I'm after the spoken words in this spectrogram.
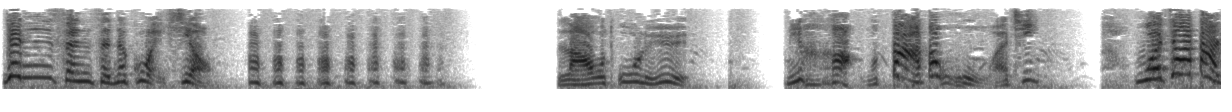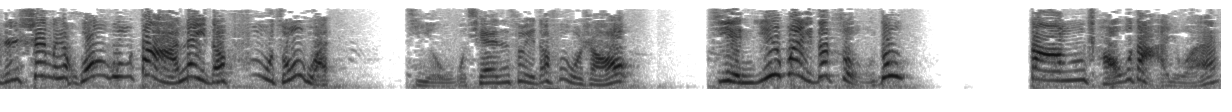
阴森森的怪笑：“ 老秃驴，你好大的火气！我家大人身为皇宫大内的副总管，九千岁的副手，锦衣卫的总督。”当朝大员，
